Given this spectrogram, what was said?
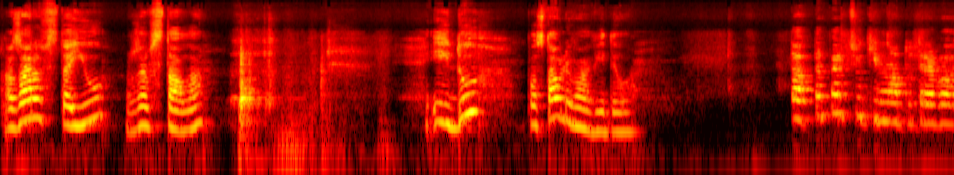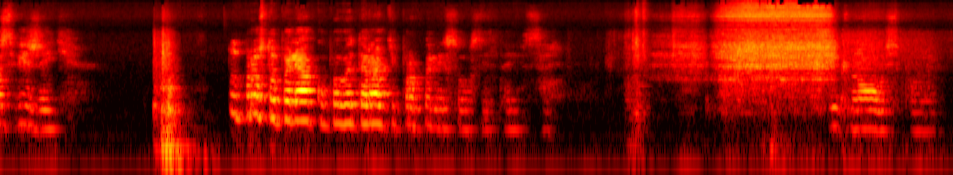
А зараз встаю, вже встала. І йду, поставлю вам відео. Так, тепер цю кімнату треба освіжити. Тут просто пиляку повитирати і пропилісосити та і все. Вікно ось помити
